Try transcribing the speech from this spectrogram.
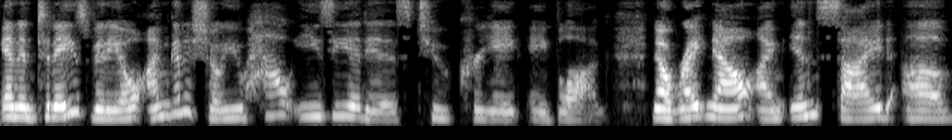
And in today's video, I'm going to show you how easy it is to create a blog. Now, right now, I'm inside of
